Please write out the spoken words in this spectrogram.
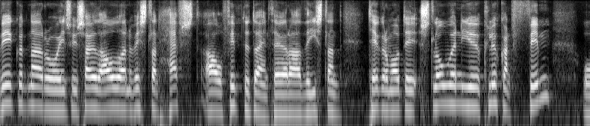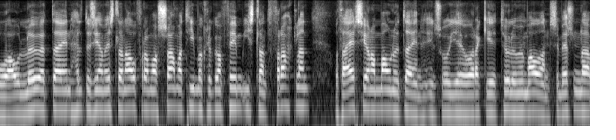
vikurnar og eins og ég sagði áðan Vistland hefst á fymtudaginn þegar að Ísland tekur á móti Slóveníu klukkan 5 og á laugadaginn heldur síðan Vistland áfram á sama tíma klukkan 5 Ísland-Frakland og það er síðan á mánudaginn eins og ég var ekki tölum um áðan sem er svona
